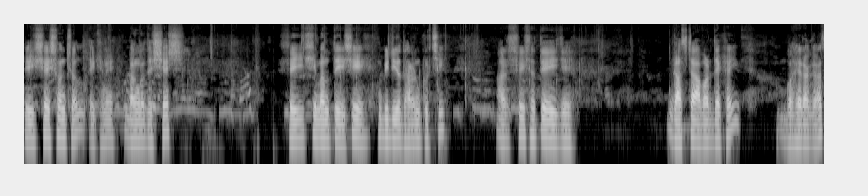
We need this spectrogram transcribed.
এই শেষ অঞ্চল, এখানে বাংলাদেশ শেষ। সেই সীমান্তে এসে ভিডিও ধারণ করছি। আর সেই সাথে এই যে গাছটা আবার দেখাই, বহেরা গাছ,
